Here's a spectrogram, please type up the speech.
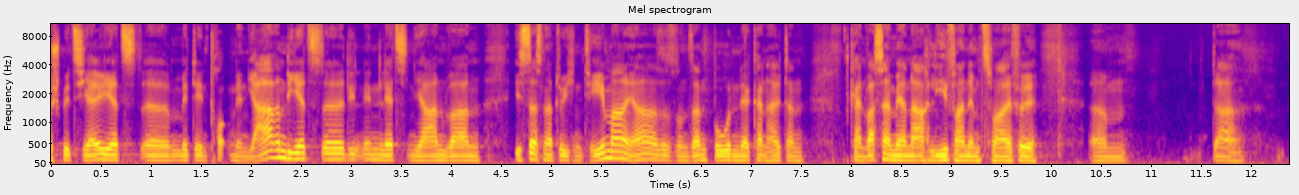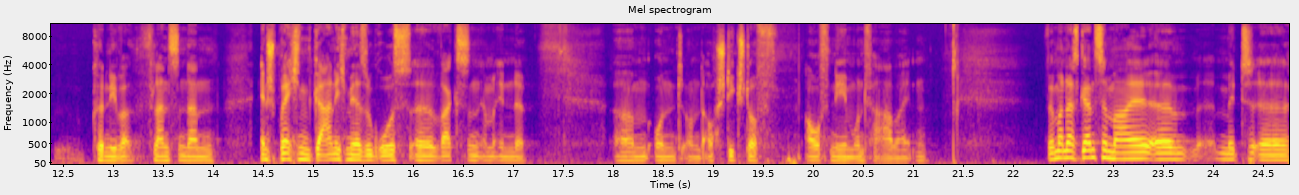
speziell jetzt mit den trockenen Jahren, die jetzt in den letzten Jahren waren, ist das natürlich ein Thema. Ja, also so ein Sandboden, der kann halt dann kein Wasser mehr nachliefern im Zweifel. Ähm, da können die Pflanzen dann entsprechend gar nicht mehr so groß äh, wachsen am Ende ähm, und, und auch Stickstoff aufnehmen und verarbeiten. Wenn man das Ganze mal äh, mit, äh,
